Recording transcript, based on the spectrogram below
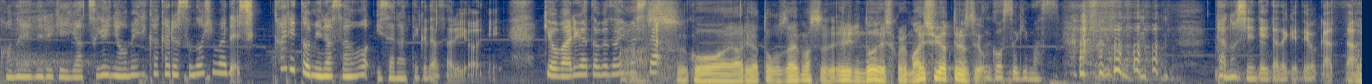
このエネルギーが次にお目にかかるその日までしっかりと皆さんを誘ってくださるように。今日もありがとうございましたあ。すごい、ありがとうございます。エリリンどうでした？これ毎週やってるんですよ。すごすぎます。楽しんでいただけてよかった。ね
